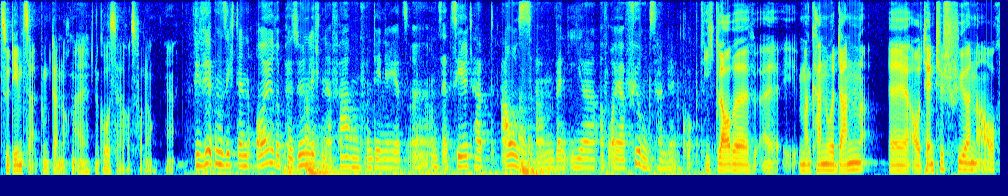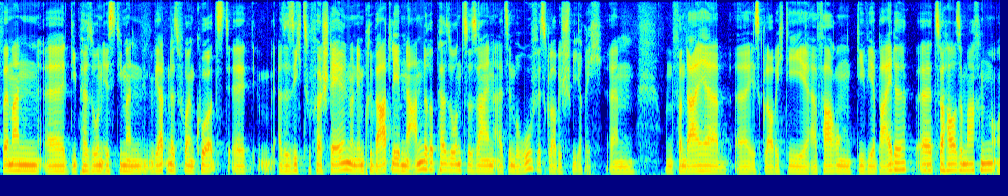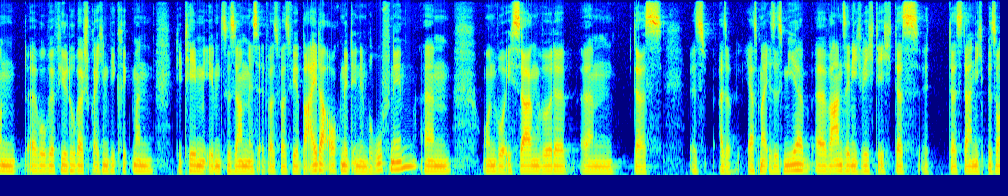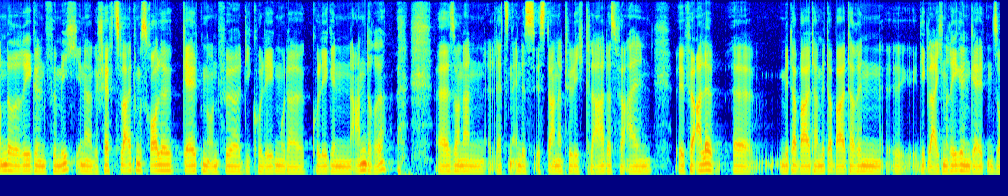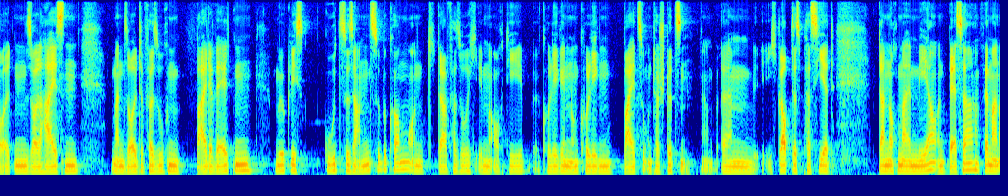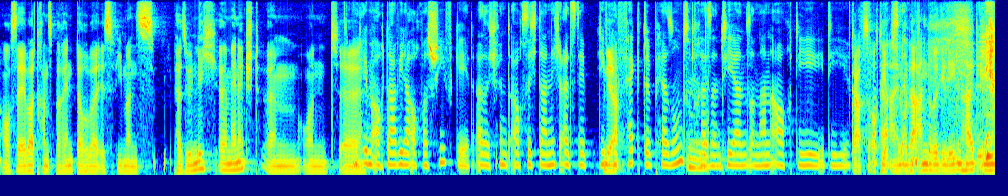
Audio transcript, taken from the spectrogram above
zu dem Zeitpunkt dann nochmal eine große Herausforderung. Ja. Wie wirken sich denn eure persönlichen Erfahrungen, von denen ihr jetzt äh, uns erzählt habt, aus, ähm, wenn ihr auf euer Führungshandeln guckt? Ich glaube, äh, man kann nur dann äh, authentisch führen, auch wenn man äh, die Person ist, die man, wir hatten das vorhin kurz, äh, also sich zu verstellen und im Privatleben eine andere Person zu sein als im Beruf, ist, glaube ich, schwierig. Ähm, und von daher äh, ist, glaube ich, die Erfahrung, die wir beide äh, zu Hause machen und äh, wo wir viel drüber sprechen, wie kriegt man die Themen eben zusammen, ist etwas, was wir beide auch mit in den Beruf nehmen. Ähm, und wo ich sagen würde, ähm, dass es, also erstmal ist es mir äh, wahnsinnig wichtig, dass dass da nicht besondere Regeln für mich in einer Geschäftsleitungsrolle gelten und für die Kollegen oder Kolleginnen andere, äh, sondern letzten Endes ist da natürlich klar, dass für, allen, äh, für alle äh, Mitarbeiter, Mitarbeiterinnen äh, die gleichen Regeln gelten sollten. Soll heißen, man sollte versuchen, beide Welten möglichst gut zusammenzubekommen und da versuche ich eben auch die Kolleginnen und Kollegen bei zu unterstützen. Ähm, ich glaube, das passiert dann noch mal mehr und besser, wenn man auch selber transparent darüber ist, wie man es persönlich äh, managt. Ähm, und, äh, und, eben auch da wieder auch was schief geht. Also ich finde auch, sich da nicht als die, die ja. perfekte Person zu mhm. präsentieren, sondern auch die, die Gab es auch die ein oder andere Gelegenheit im, äh,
